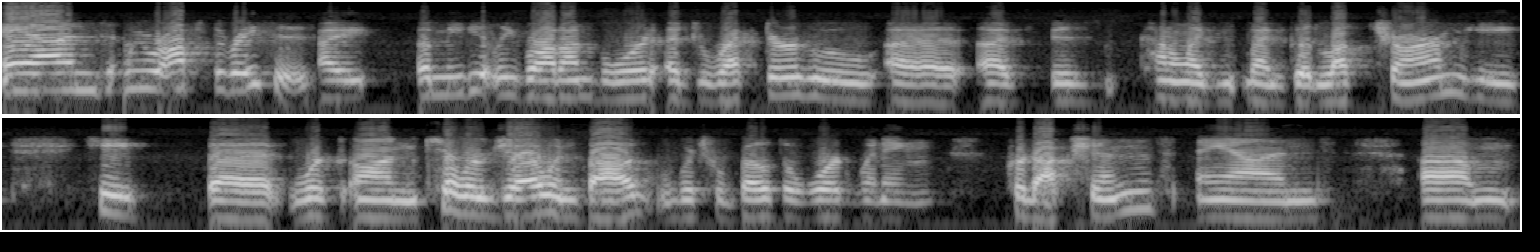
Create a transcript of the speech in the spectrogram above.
And we were off to the races. I immediately brought on board a director who uh, uh, is kind of like my good luck charm. He he uh, worked on Killer Joe and Bug, which were both award-winning productions, and um,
